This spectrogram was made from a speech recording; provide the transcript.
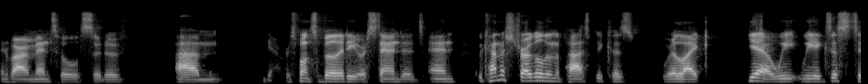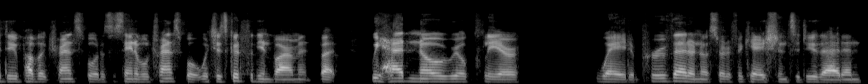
environmental sort of um, yeah, responsibility or standards. And we kind of struggled in the past because we're like, yeah, we, we exist to do public transport or sustainable transport, which is good for the environment, but we had no real clear way to prove that or no certification to do that. And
